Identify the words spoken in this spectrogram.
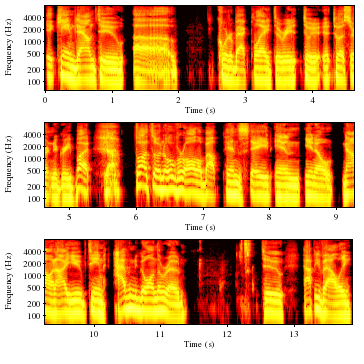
it came down to uh quarterback play to re, to to a certain degree but Yeah. Thoughts on overall about Penn State and you know now an IU team having to go on the road to Happy Valley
